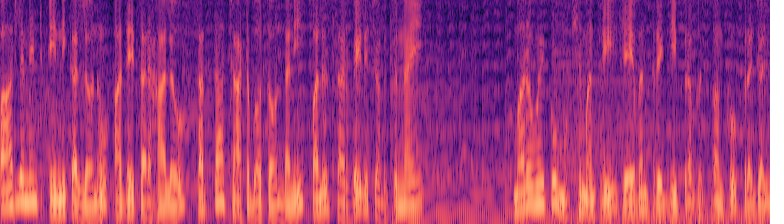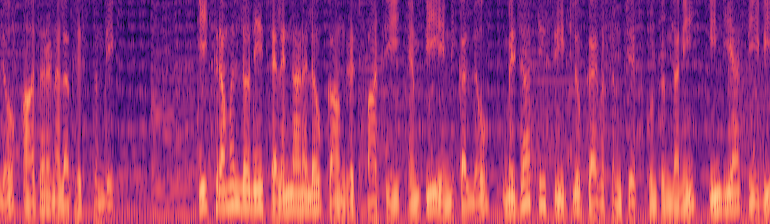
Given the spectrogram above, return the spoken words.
పార్లమెంట్ ఎన్నికల్లోనూ అదే తరహాలో సత్తా చాటబోతోందని పలు సర్వేలు చెబుతున్నాయి. మరోవైపు ముఖ్యమంత్రి రేవంత్ రెడ్డి ప్రభుత్వంకు ప్రజల్లో ఆదరణ లభిస్తుంది. ఈ క్రమంలోనే తెలంగాణలో కాంగ్రెస్ పార్టీ ఎంపీ ఎన్నికల్లో మెజార్టీ సీట్లు కైవసం చేసుకుంటుందని India TV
